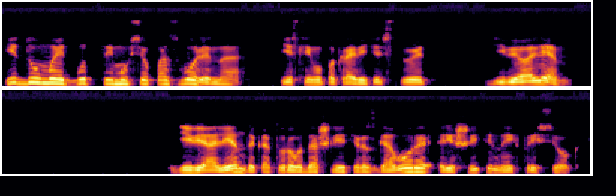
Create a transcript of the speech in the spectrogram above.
и думает, будто ему все позволено, если ему покровительствует Дивиолен. Дивиолен, до которого дошли эти разговоры, решительно их пресек –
